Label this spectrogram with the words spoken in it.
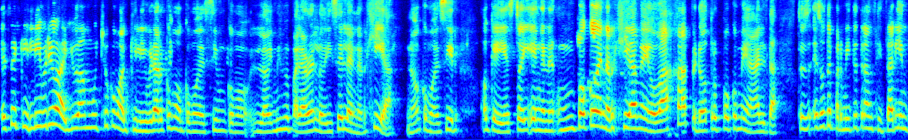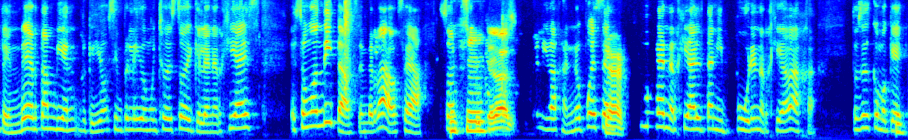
ese equilibrio ayuda mucho como a equilibrar, como, como decimos, como la misma palabra lo dice, la energía, ¿no? Como decir, ok, estoy en un poco de energía medio baja, pero otro poco medio alta. Entonces, eso te permite transitar y entender también, porque yo siempre he leído mucho esto de que la energía es, son onditas, en verdad, o sea, son y baja. No puede ser pura energía alta ni pura energía baja. Entonces, como que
